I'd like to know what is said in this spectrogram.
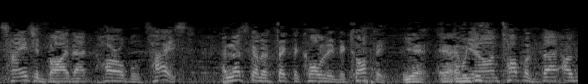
tainted by that horrible taste. And that's going to affect the quality of your coffee. Yeah, and we you just... Know, on top of that... On...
